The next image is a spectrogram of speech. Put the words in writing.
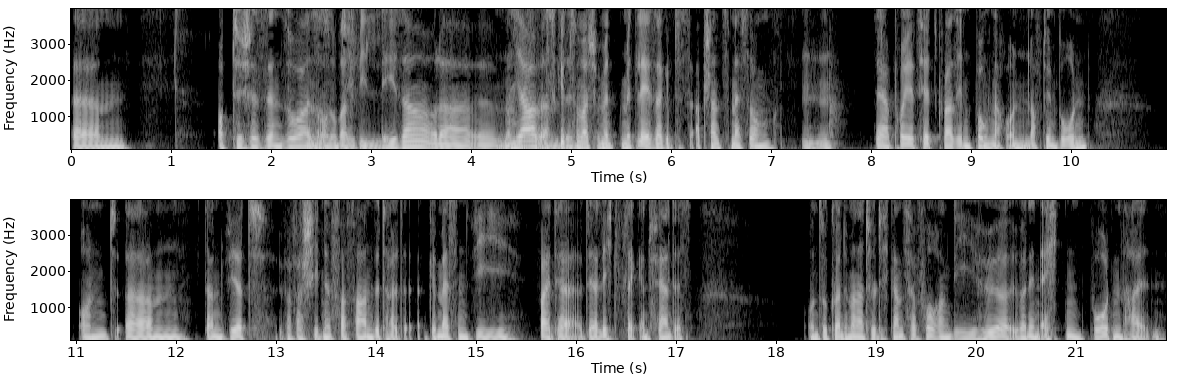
ähm, optische Sensoren. Also um sowas die- wie Laser oder äh, ja, es gibt Sinn? zum Beispiel mit, mit Laser gibt es Abstandsmessungen. Mhm. Der projiziert quasi einen Punkt nach unten auf den Boden. Und ähm, dann wird über verschiedene Verfahren wird halt gemessen, wie weit der, der Lichtfleck entfernt ist. Und so könnte man natürlich ganz hervorragend die Höhe über den echten Boden halten.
